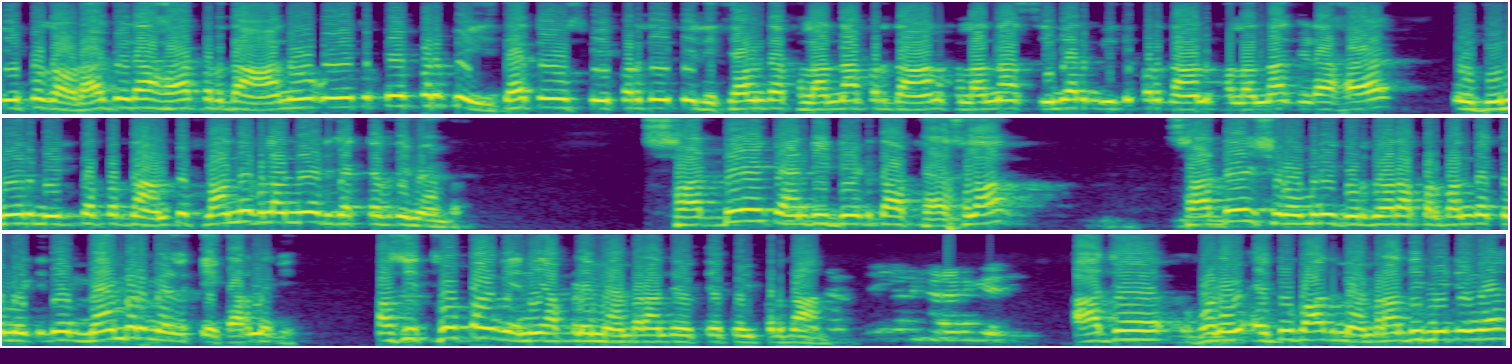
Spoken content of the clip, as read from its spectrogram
ਇਹ ਭਗੌੜਾ ਜਿਹੜਾ ਹੈ ਪ੍ਰਧਾਨ, ਉਹ ਇੱਕ ਪੇਪਰ ਭੇਜਦਾ ਤੇ ਉਸ ਪੇਪਰ ਦੇ ਉੱਤੇ ਲਿਖਿਆ ਹੁੰਦਾ ਫਲਾਨਾ ਪ੍ਰਧਾਨ, ਫਲਾਨਾ ਸੀਨੀਅਰ ਮੀਤ ਪ੍ਰਧਾਨ, ਫਲਾਨਾ ਜਿਹੜਾ ਹੈ, ਉਹ ਜੂਨੀਅਰ ਮੀਤ ਦਾ ਪ੍ਰਧਾਨ ਤੇ ਫਲਾਨੇ ਫਲਾਨੇ ਐਡਜੈਕਟਿਵ ਦੇ ਮੈਂਬਰ। ਸਾਡੇ ਕੈਂਡੀਡੇਟ ਦਾ ਫੈਸਲਾ, ਸਾਡੇ ਸ਼੍ਰੋਮਣੀ ਗੁਰਦੁਆਰਾ ਪ੍ਰਬੰਧਕ ਕਮੇਟੀ ਦੇ ਮੈਂਬਰ ਮਿਲ ਕੇ ਕਰਨਗੇ। ਅਸੀਂ ਥੋਪਾਂਗੇ ਨਹੀਂ ਆਪਣੇ ਮੈਂਬਰਾਂ ਦੇ ਉੱਤੇ ਕੋਈ ਪ੍ਰਧਾਨ। ਅੱਜ ਹੁਣ ਇਸ ਤੋਂ ਬਾਅਦ ਮੈਂਬਰਾਂ ਦੀ ਮੀਟਿੰਗ ਹੈ।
